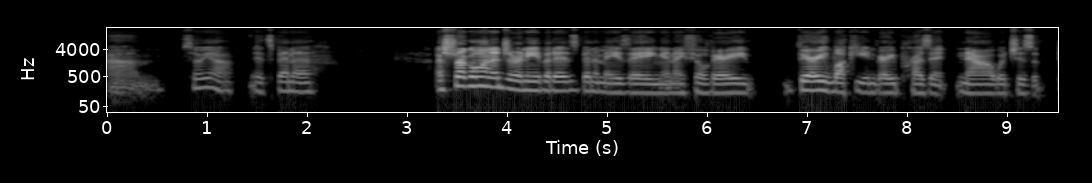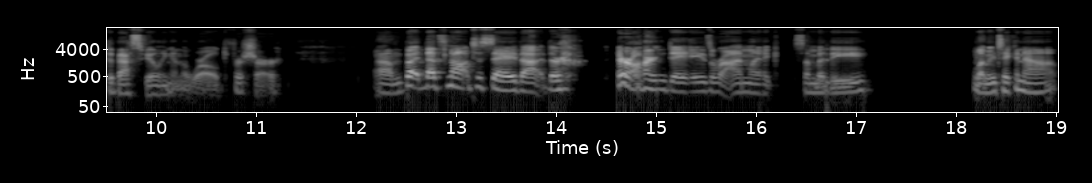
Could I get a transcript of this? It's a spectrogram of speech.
Um so yeah, it's been a a struggle and a journey, but it's been amazing and I feel very very lucky and very present now, which is the best feeling in the world for sure. Um, but that's not to say that there there aren't days where I'm like somebody let me take a nap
